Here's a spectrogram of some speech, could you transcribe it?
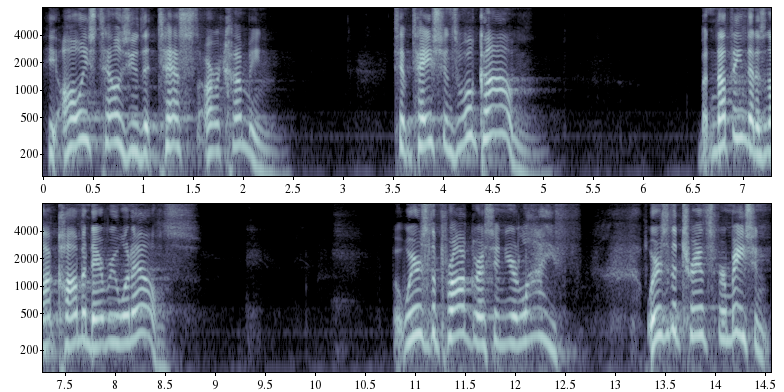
He always tells you that tests are coming, temptations will come, but nothing that is not common to everyone else. But where's the progress in your life? Where's the transformation?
